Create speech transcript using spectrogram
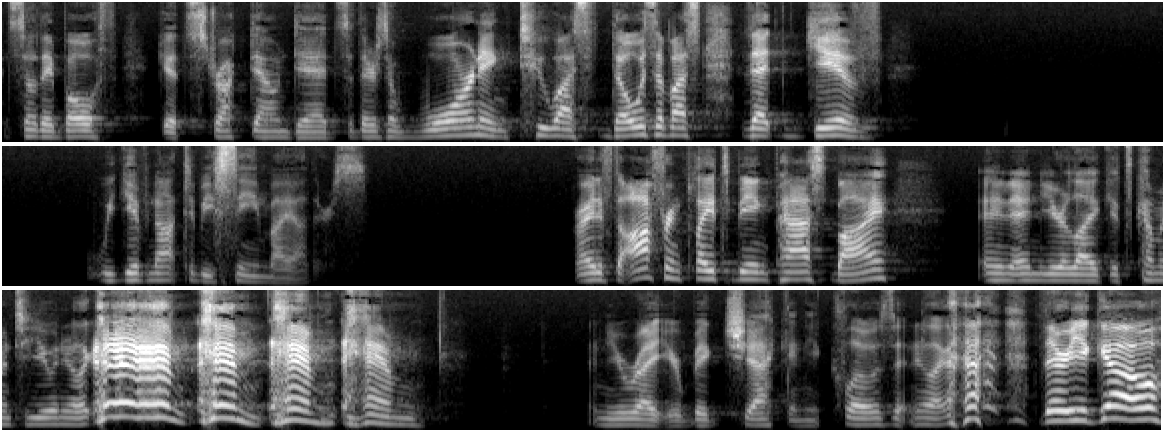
And so they both get struck down dead. So there's a warning to us, those of us that give, we give not to be seen by others right? If the offering plate's being passed by and, and you're like, it's coming to you and you're like, ahem, ahem, ahem, ahem, and you write your big check and you close it and you're like, there you go.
